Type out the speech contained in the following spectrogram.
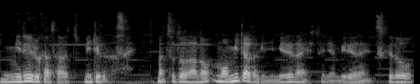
見れる方は見てください。まあ、ちょっとあの、もう見た時に見れない人には見れないんですけど、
